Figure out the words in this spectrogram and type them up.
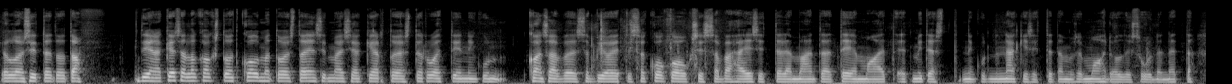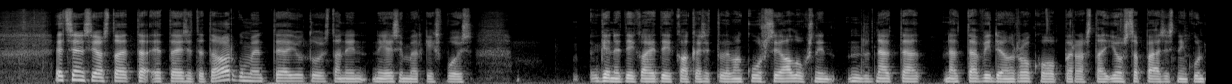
Jolloin sitten tota, Siinä kesällä 2013 ensimmäisiä kertoja sitten ruvettiin niin kuin kansainvälisissä bioeettisissa kokouksissa vähän esittelemään tämä teemaa, että, että miten niin kuin näkisitte tämmöisen mahdollisuuden, että, että sen sijasta, että, että esitetään argumentteja jutuista, niin, niin esimerkiksi voisi genetiikan etiikkaa käsittelevän kurssin aluksi, niin näyttää, näyttää videon roko-operasta, jossa pääsisi niin kuin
